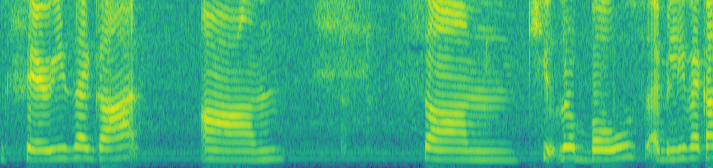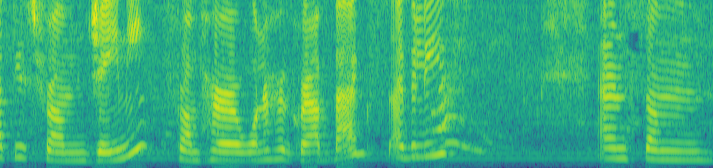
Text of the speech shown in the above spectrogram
fairies I got um some cute little bows. I believe I got these from Jamie from her one of her grab bags I believe. And some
